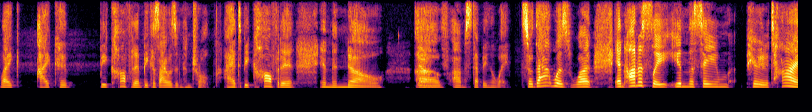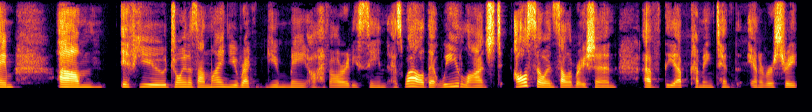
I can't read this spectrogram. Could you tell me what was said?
like I could be confident because I was in control. I had to be confident in the no yeah. of um, stepping away. So that was what, and honestly, in the same period of time, um, if you join us online, you rec- you may have already seen as well that we launched also in celebration of the upcoming 10th anniversary.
